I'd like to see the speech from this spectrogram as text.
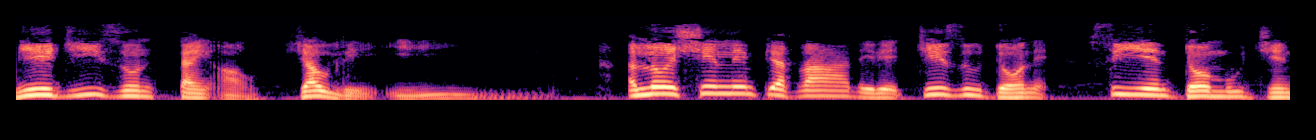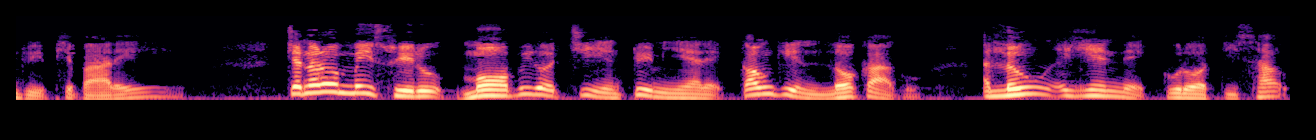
မြေကြီးစွန်းတိုင်အောင်ရောက်လေ၏အလွန်ရှင်းလင်းပြသနေတဲ့ကျေးဇူးတော်နဲ့စီရင်တော်မူခြင်းတွေဖြစ်ပါတယ်ကျွန်တော်မိษွေတို့မော်ပြီးတော့ကြည့်ရင်တွေ့မြင်ရတဲ့ကောင်းကင်လောကကိုအလုံးအရင်နဲ့ကိုတော်တိဆောက်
